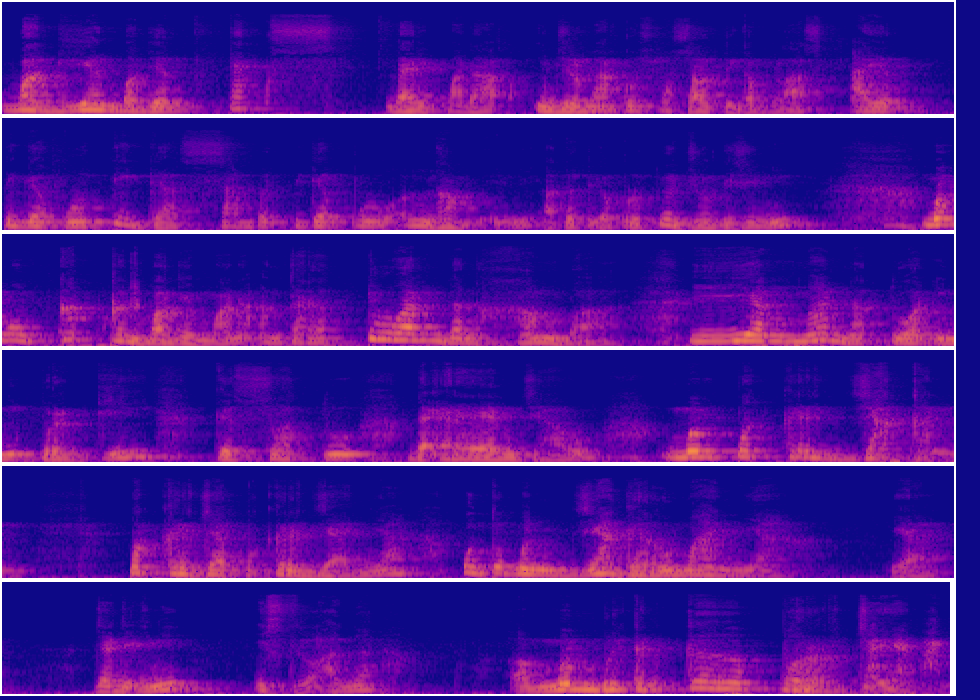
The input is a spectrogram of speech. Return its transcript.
bagian-bagian uh, teks daripada Injil Markus pasal 13 ayat 33 sampai 36 ini atau 37 di sini mengungkapkan bagaimana antara Tuhan dan hamba yang mana Tuhan ini pergi ke suatu daerah yang jauh mempekerjakan pekerja-pekerjanya untuk menjaga rumahnya ya. Jadi ini istilahnya uh, memberikan kepercayaan.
